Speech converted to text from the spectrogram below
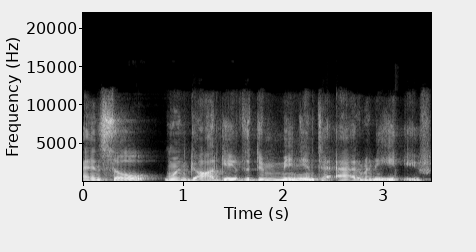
And so when God gave the dominion to Adam and Eve,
